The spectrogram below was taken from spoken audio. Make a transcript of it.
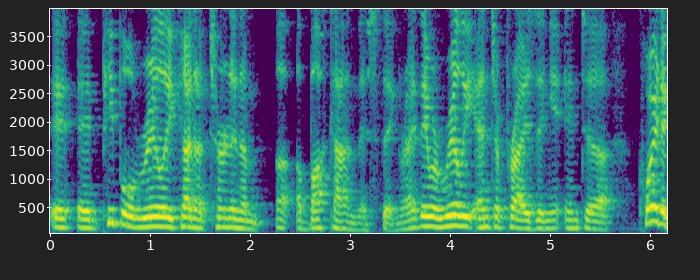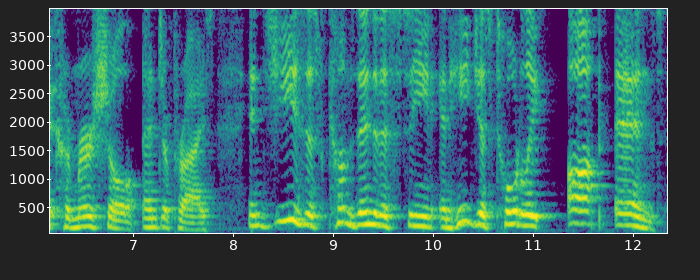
And, people really kind of turning a, a buck on this thing, right? They were really enterprising it into quite a commercial enterprise. And Jesus comes into this scene and he just totally upends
